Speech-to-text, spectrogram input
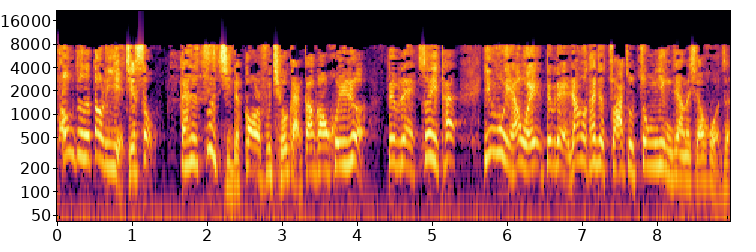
欧洲的道理也接受，但是自己的高尔夫球杆刚刚挥热。对不对？所以他阴奉阳违，对不对？然后他就抓住中印这样的小伙子，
